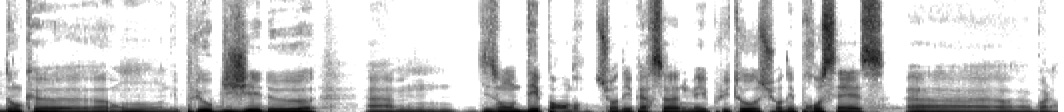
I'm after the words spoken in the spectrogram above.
donc, on n'est plus obligé de euh, disons, dépendre sur des personnes, mais plutôt sur des process. Euh, voilà.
